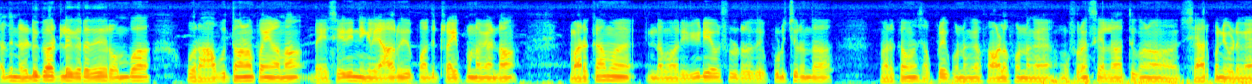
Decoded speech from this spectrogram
அது நடுக்காட்டில் இருக்கிறது ரொம்ப ஒரு ஆபத்தான பயணம் தான். தயவுசெய்து நீங்கள் யாரும் இதை பார்த்து ட்ரை பண்ண வேண்டாம். மறக்காமல் இந்த மாதிரி வீடியோ சொல்கிறது பிடிச்சிருந்தா மறக்காமல் சப்ஸ்கிரைப் பண்ணுங்கள் ஃபாலோ பண்ணுங்கள் உங்கள் ஃப்ரெண்ட்ஸ் எல்லாத்துக்கும் நான் ஷேர் பண்ணி விடுங்க.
